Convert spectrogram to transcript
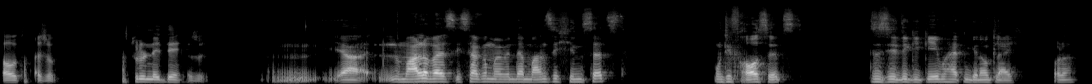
baut. Also, hast du da eine Idee? Also, Ja, normalerweise, ich sage mal, wenn der Mann sich hinsetzt und die Frau sitzt, dann sind die Gegebenheiten genau gleich, oder?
